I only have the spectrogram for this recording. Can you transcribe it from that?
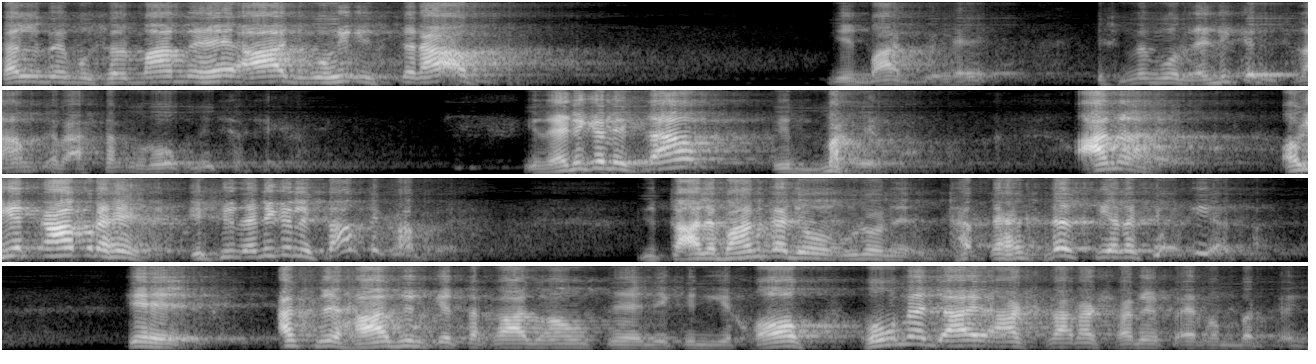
कल में मुसलमान में है, आज वही इस्तेराब ये बात जो है, इसमें वो रेडिकल इस्लाम के रास्ता को रोक नहीं सकेगा। ये रेडिकल इस्लाम, ये बढ़ेगा। आना है। और ये काँप रहे इसी रेडिकल इस्लाम से काँप रहे जो तालिबान का जो उन्होंने तहस किया था क्यों किया था कि असल हाजिर के तकाजाओं से है, लेकिन ये खौफ हो न जाए आशकारा शर पैगंबर कहीं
